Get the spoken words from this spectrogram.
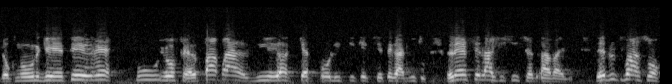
Donc, nous avons intérêt pour faire pas parler d'enquête politique, etc. Du tout. Laissez la justice faire travail. De toute façon,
